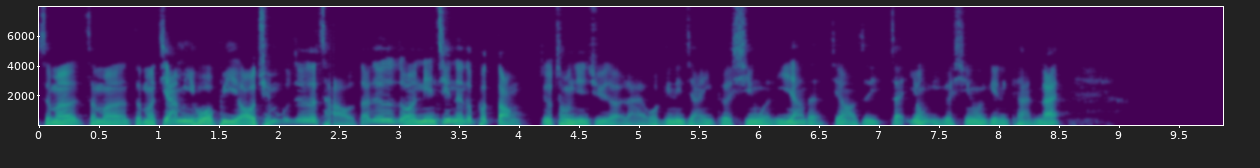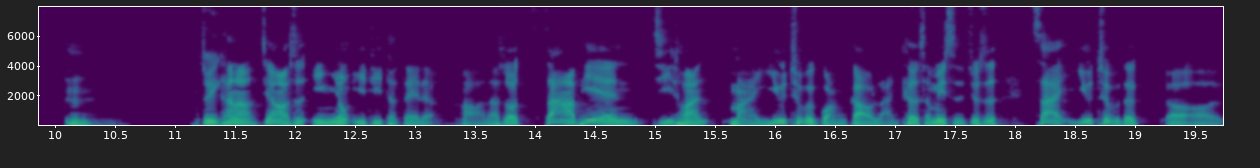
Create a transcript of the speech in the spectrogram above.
什么什么怎么加密货币哦，全部就是炒，大家都说年轻人都不懂，就冲进去了。来，我给你讲一个新闻，一样的，姜老师再用一个新闻给你看。来，注意看啊，姜老师引用 ET Today 的，好，他说诈骗集团买 YouTube 广告揽客，什么意思？就是在 YouTube 的呃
